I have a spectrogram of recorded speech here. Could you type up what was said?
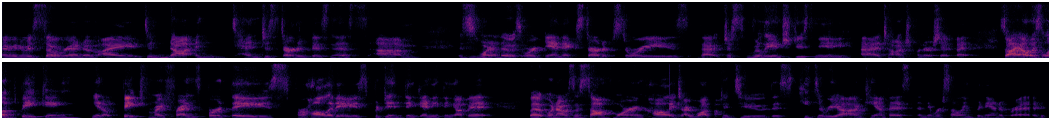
I mean, it was so random. I did not intend to start a business. Um, this is one of those organic startup stories that just really introduced me uh, to entrepreneurship. But so I always loved baking, you know, baked for my friends' birthdays, for holidays, but didn't think anything of it. But when I was a sophomore in college, I walked into this pizzeria on campus and they were selling banana bread.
